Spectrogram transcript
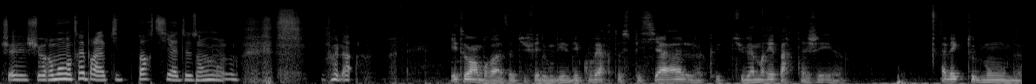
Je, je suis vraiment rentrée par la petite porte il y a deux ans. voilà. Et toi, Ambroise, as-tu fait donc des découvertes spéciales que tu aimerais partager avec tout le monde?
